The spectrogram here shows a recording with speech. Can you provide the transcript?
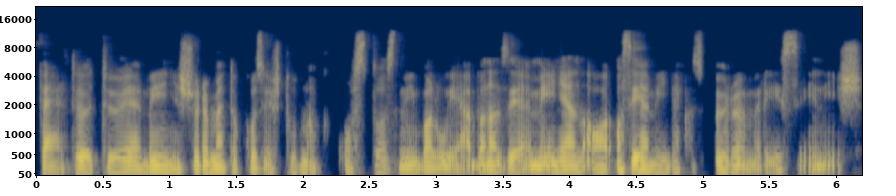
feltöltő élmény és örömet okoz, és tudnak osztozni valójában az élményen, az élménynek az öröm részén is.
